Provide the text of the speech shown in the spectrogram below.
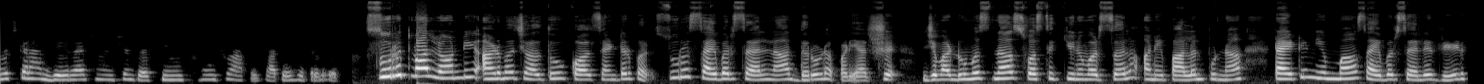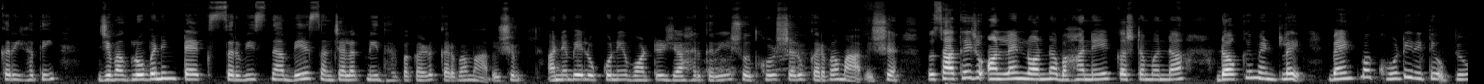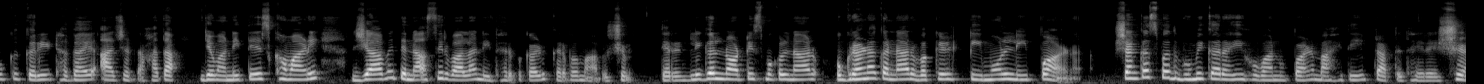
નમસ્કાર, આમ દેવરાજ છો પ્લસ હું છું આપની સાથે હેતર સુરતમાં લોનની આડમાં ચાલતું કોલ સેન્ટર પર સુરત સાયબર સેલના દરોડા પડ્યા છે, જેમાં ડુમસના સ્વસ્તિક યુનિવર્સલ અને પાલનપુરના ટાઇટેનિયમમાં સાયબર સેલે રેડ કરી હતી. જેમાં ગ્લોબલિંગ ટેક્સ સર્વિસના બે સંચાલકની ધરપકડ કરવામાં આવી છે. અન્ય બે લોકોને વોન્ટેડ જાહેર કરી શોધખોળ શરૂ કરવામાં આવી છે. તો સાથે જ ઓનલાઈન લોનના બહાને કસ્ટમરના ડોક્યુમેન્ટ લઈ બેંકમાં ખોટી રીતે ઉપયોગ કરી ઠગાઈ આચરતા હતા, જેમાં નિતેશ ખમાણી, જાવેદ નાસિરવાલાની ધરપકડ કરવામાં આવી છે. ત્યારે લીગલ નોટિસ મોકલનાર, ઉઘરાણા કરનાર વકીલ ટીમોલની પણ શંકાસ્પદ ભૂમિકા રહી હોવાનું પણ માહિતી પ્રાપ્ત થઈ રહી છે.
